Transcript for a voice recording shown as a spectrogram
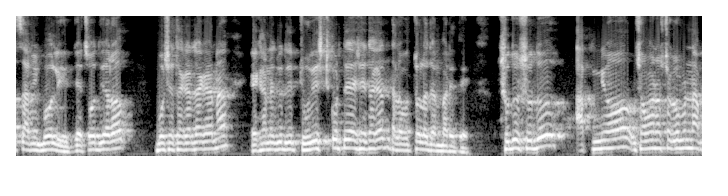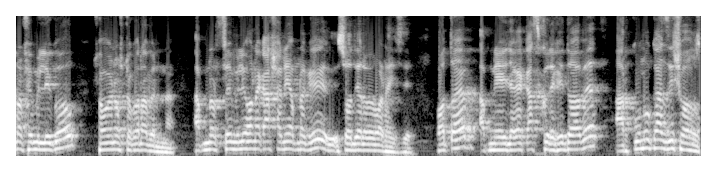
আছে, আমি বলি যে সৌদি আরব বসে থাকার জায়গা না। এখানে যদি টুরিস্ট করতে এসে থাকেন, তাহলে চলে যান বাড়িতে। শুধু শুধু আপনিও সময় নষ্ট করবেন না, আপনার ফ্যামিলিকেও সময় নষ্ট করাবেন না। আপনার ফ্যামিলি অনেক আশা নিয়ে আপনাকে সৌদি আরবে পাঠাইছে। অতএব আপনি এই জায়গায় কাজ করে খেতে হবে, আর কোনো কাজই সহজ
